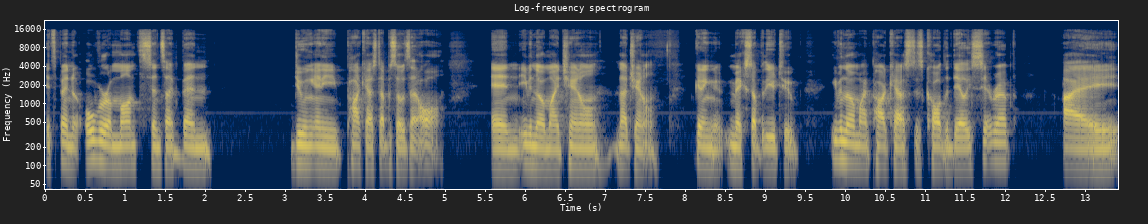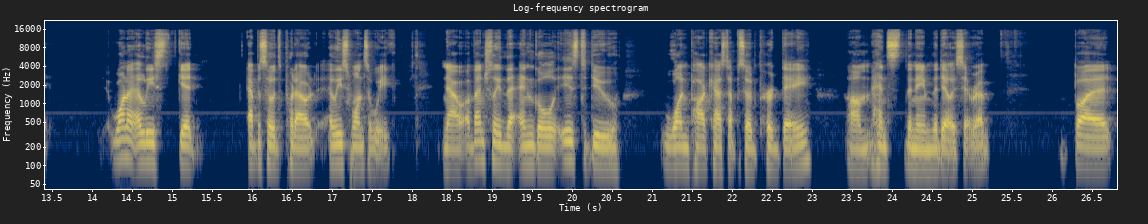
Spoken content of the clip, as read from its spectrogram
it's been over a month since I've been doing any podcast episodes at all. And even though my channel, not channel, getting mixed up with YouTube, even though my podcast is called the Daily Sit Rep, I want to at least get episodes put out at least once a week. Now, eventually, the end goal is to do one podcast episode per day, um, hence the name, the Daily Sit Rep. But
